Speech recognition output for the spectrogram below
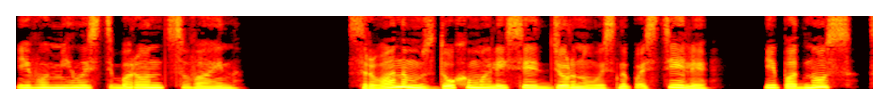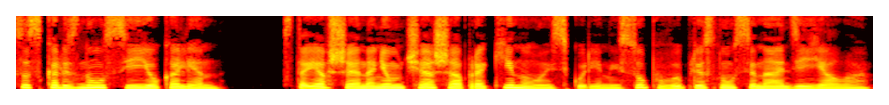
его милость барон Цвайн. С рваным вздохом Алисия дернулась на постели, и поднос соскользнул с ее колен. Стоявшая на нем чаша опрокинулась, куриный суп выплеснулся на одеяло.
